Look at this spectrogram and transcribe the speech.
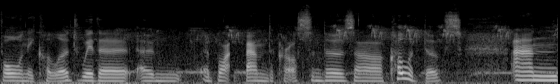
fawny coloured with a, um, a black band across, and those are collared doves. And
